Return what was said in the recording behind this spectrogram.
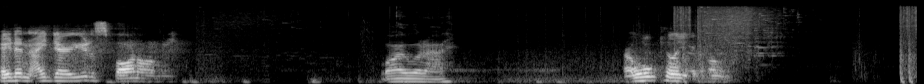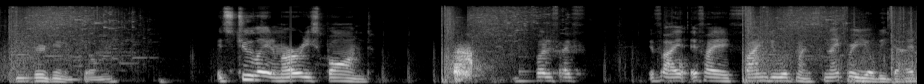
Hayden, I dare you to spawn on me. Why would I? I won't kill you, I promise. You're gonna kill me. It's too late. I'm already spawned. But if I, if I, if I find you with my sniper, you'll be dead.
